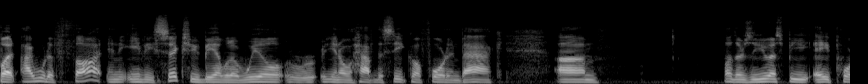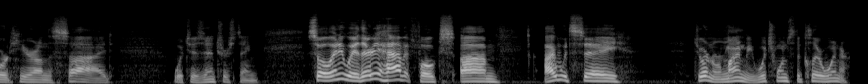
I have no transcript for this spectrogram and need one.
But I would have thought in the EV6 you'd be able to wheel, you know, have the seat go forward and back. Um, oh, there's a USB-A port here on the side which is interesting. So anyway, there you have it, folks. Um, I would say, Jordan, remind me, which one's the clear winner?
